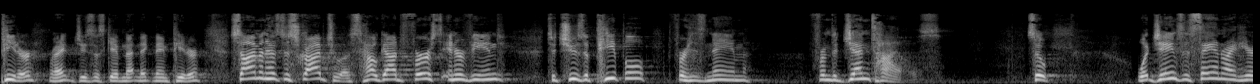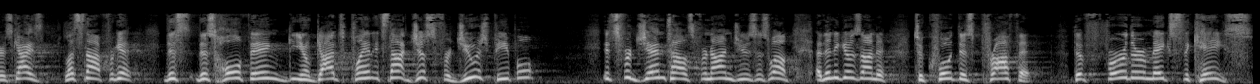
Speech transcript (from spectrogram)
Peter, right? Jesus gave him that nickname, Peter. Simon has described to us how God first intervened to choose a people for his name from the Gentiles. So, what James is saying right here is, guys, let's not forget this, this whole thing, you know, God's plan, it's not just for Jewish people. It's for Gentiles, for non-Jews as well. And then he goes on to, to quote this prophet that further makes the case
